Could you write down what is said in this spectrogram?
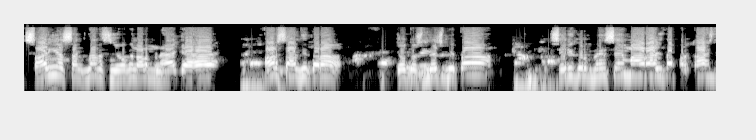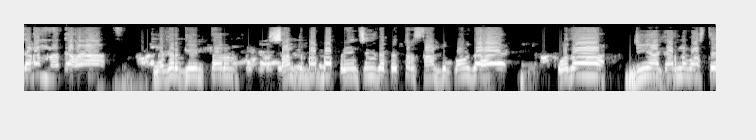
ਸਾਰੀਆਂ ਸੰਗਤਾਂ ਦੇ ਸਹਿਯੋਗ ਨਾਲ ਮਨਾਇਆ ਗਿਆ ਹੈ। ਹਰ ਸਾਲ ਦੀ ਤਰ੍ਹਾਂ ਜੋ ਦਸ਼ਮੇਸ਼ ਪਿਤਾ ਸ੍ਰੀ ਗੁਰੂ ਗੋਬਿੰਦ ਸਿੰਘ ਮਹਾਰਾਜ ਦਾ ਪ੍ਰਕਾਸ਼ ਦਿਹਾੜਾ ਮਨਾਉਂਦੇ ਹੋਇਆ ਨਗਰ ਕੀਰਤਨ ਸੰਤ ਬਾਬਾ ਪ੍ਰੇਮ ਸਿੰਘ ਜੀ ਦੇ ਪਵਿੱਤਰ ਸਥਾਨ ਤੋਂ ਪਹੁੰਚਦਾ ਹੈ, ਉਹਦਾ ਜੀਆਂ ਕਰਨ ਵਾਸਤੇ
